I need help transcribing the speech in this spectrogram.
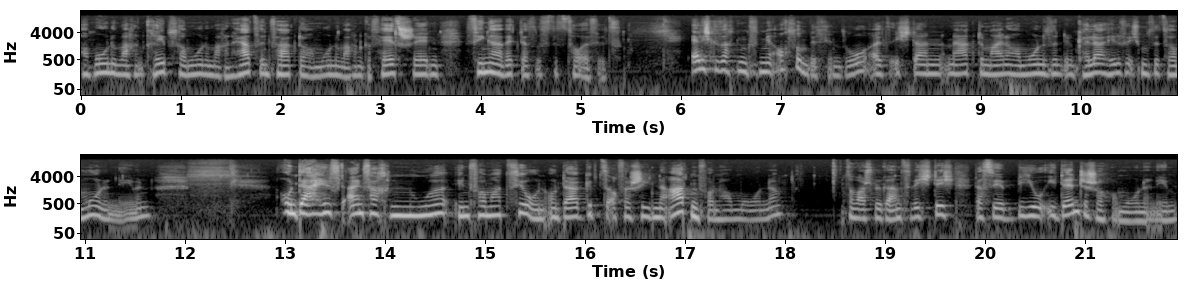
Hormone machen Krebs, Hormone machen Herzinfarkte, Hormone machen Gefäßschäden, Finger weg, das ist des Teufels. Ehrlich gesagt ging es mir auch so ein bisschen so, als ich dann merkte, meine Hormone sind im Keller, Hilfe, ich muss jetzt Hormone nehmen. Und da hilft einfach nur Information. Und da gibt es auch verschiedene Arten von Hormonen zum Beispiel ganz wichtig, dass wir bioidentische Hormone nehmen.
